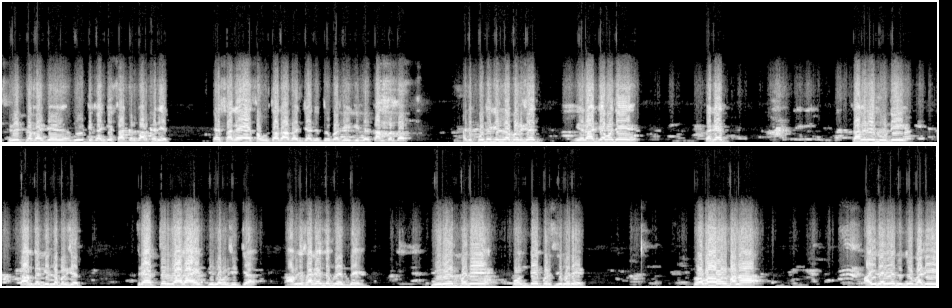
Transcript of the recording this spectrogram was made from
विविध प्रकारचे विविध ठिकाणचे साखर कारखाने आहेत. या सगळ्या संस्था दादांच्या नेतृत्वाखाली जिल्ह्यात काम करतात. आणि पुणे जिल्हा परिषद हे राज्यामध्ये सगळ्यात चांगले मोठी काम जिल्हा परिषद. त्र्याहत्तर जागा आहेत जिल्हा परिषदच्या. आमच्या सगळ्यांचा प्रयत्न आहे. निरोधपणे कोणत्याही परिस्थितीमध्ये स्वभावावर म्हणा आईदारीच्या नेतृत्वाखाली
